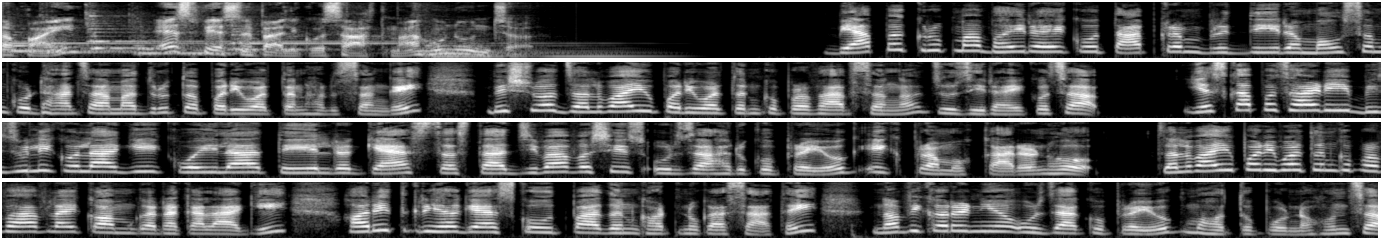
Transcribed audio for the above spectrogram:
तपाईँ एसपिएस नेपालीको साथमा हुनुहुन्छ। व्यापक रूपमा भइरहेको तापक्रम वृद्धि र मौसमको ढाँचामा द्रुत परिवर्तनहरूसँगै विश्व जलवायु परिवर्तनको प्रभावसँग जुझिरहेको छ। यसका पछाडि बिजुलीको लागि कोइला तेल र ग्यास जस्ता जीवावशेष ऊर्जाहरूको प्रयोग एक प्रमुख कारण हो। जलवायु परिवर्तनको प्रभावलाई कम गर्नका लागि हरित गृह ग्यासको उत्पादन घट्नुका साथै नवीकरणीय ऊर्जाको प्रयोग महत्वपूर्ण हुन्छ।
